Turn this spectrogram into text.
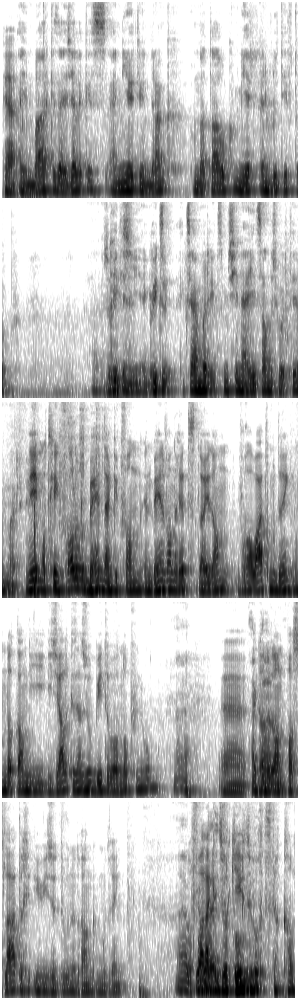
Ja. en je baartjes en je gelletjes en niet uit je drank, omdat dat ook meer invloed heeft op... eh, ik weet Zoiets. het niet. Ik, weet ik, ik zeg maar iets, misschien dat je iets anders hoort, hè, maar... Nee, maar het ging vooral over het begin, denk ik, van in het begin van de rit, dat je dan vooral water moet drinken, omdat dan die, die gelletjes en zo beter worden opgenomen. Ah, Eh, en dat je dan pas later je isotone drank moet drinken. Ah, oké, Ofwel ik omdat het isotoon- verkeerd hoort, dat kan.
